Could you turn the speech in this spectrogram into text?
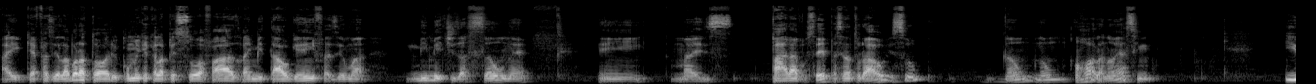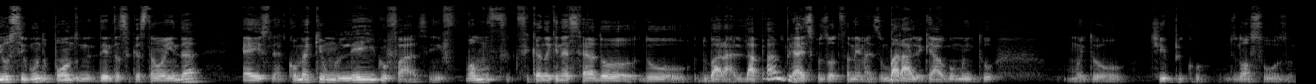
aí quer fazer laboratório, como é que aquela pessoa faz, vai imitar alguém, fazer uma mimetização, né? E, mas para você, para ser natural, isso não, não, rola, não é assim. E o segundo ponto dentro dessa questão ainda é isso, né? Como é que um leigo faz? Vamos ficando aqui na esfera do, do, do baralho. Dá para ampliar isso para os outros também, mas um baralho que é algo muito, muito típico do nosso uso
